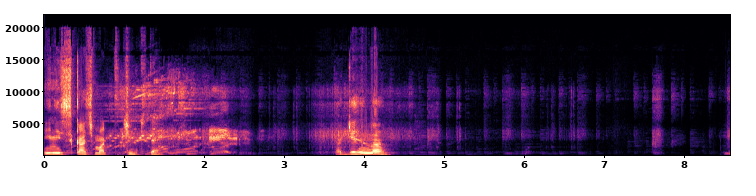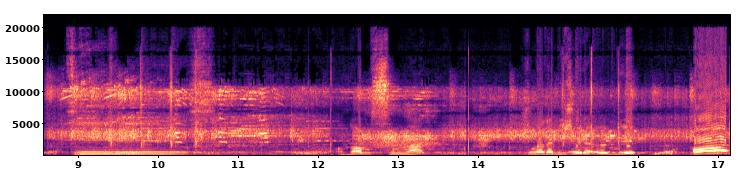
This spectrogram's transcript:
En iyisi kaçmak çünkü de. Bak gelin lan. Siz adamsın lan. Şuna da bir şeyle öldürüp hop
